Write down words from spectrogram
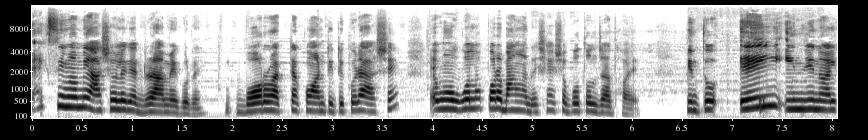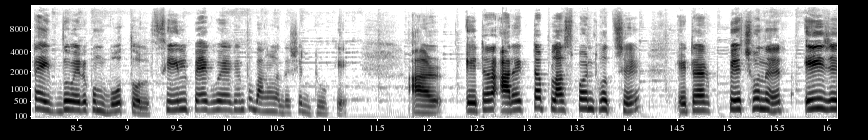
ম্যাক্সিমামই আসে হলে ড্রামে করে। বড় একটা কোয়ান্টিটি করে আসে এবং ওগুলো পরে বাংলাদেশে এসে বোতলজাত হয়। কিন্তু এই ইঞ্জিন অয়েলটা একদম এরকম বোতল সিল প্যাক হয়ে কিন্তু বাংলাদেশে ঢুকে। আর এটার আরেকটা প্লাস পয়েন্ট হচ্ছে, এটার পেছনের এই যে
